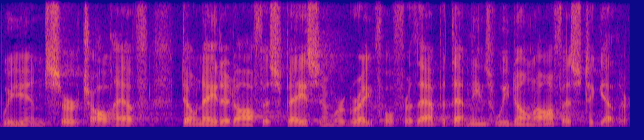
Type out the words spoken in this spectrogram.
we in Search all have donated office space, and we're grateful for that, but that means we don't office together.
